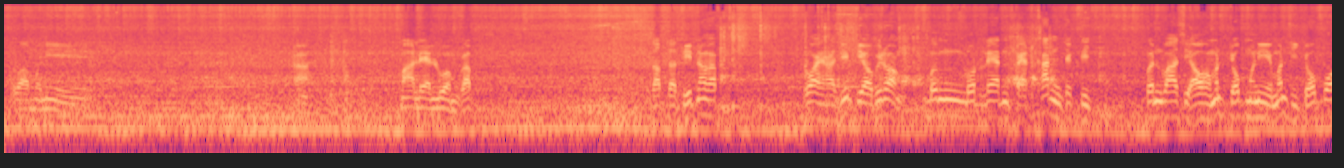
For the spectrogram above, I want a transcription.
แต่ว่ามื้อนี้อ่ามาแลนรวมครับสับสถิตนะครับร้อยห้าสิบเที่ยวพี่น้องเบิ้งรถแลนแปดขั้นจักสิเพิ่นว่าสิเอาให้มันจบมื้อนี้มันสิจบบ่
